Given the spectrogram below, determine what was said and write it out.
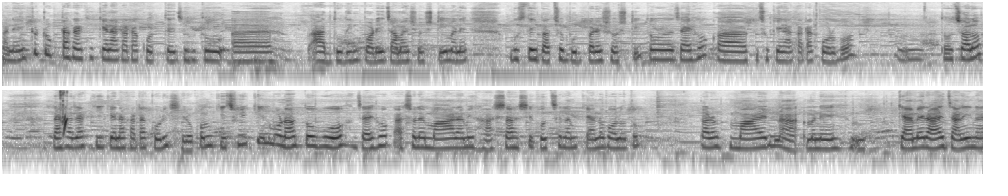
মানে একটু টুকটাক আর কি কেনাকাটা করতে, যেহেতু আর দুদিন পরেই জামাই ষষ্ঠী মানে বুঝতেই পারছ বুধবারের ষষ্ঠী। তো যাই হোক কিছু কেনাকাটা করব। তো চলো, দেখা যাক কী কেনাকাটা করি। সেরকম কিছুই কিনবো না, তবুও যাই হোক, আসলে মা আর আমি হাসাহাসি করছিলাম কেন বলো তো? কারণ মায়ের না মানে ক্যামেরায় জানি না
